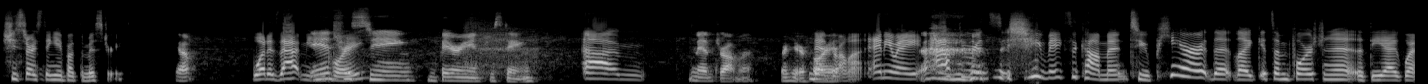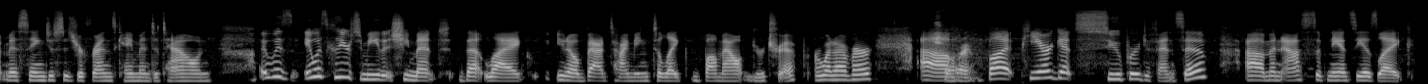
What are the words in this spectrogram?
she starts thinking about the mystery. Yep. What does that mean? Interesting. Corey? Interesting. Very interesting. Um, Ned drama. We're here for Ned it. drama. Anyway, afterwards, she makes a comment to Pierre that like it's unfortunate that the egg went missing just as your friends came into town. It was it was clear to me that she meant that like you know bad timing to like bum out your trip or whatever. Um, sure. But Pierre gets super defensive um, and asks if Nancy is like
